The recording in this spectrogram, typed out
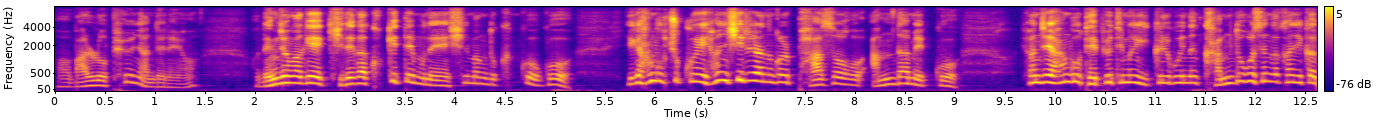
어, 말로 표현이 안 되네요. 어, 냉정하게 기대가 컸기 때문에 실망도 큰 거고 이게 한국 축구의 현실이라는 걸 봐서 암담했고 현재 한국 대표팀을 이끌고 있는 감독을 생각하니까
